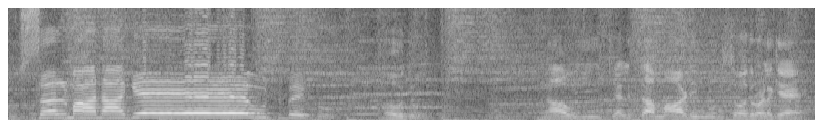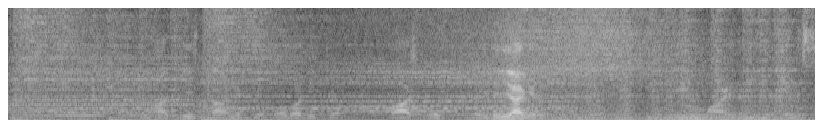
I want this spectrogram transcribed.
ಮುಸಲ್ಮಾನಾಗೇ ಹುಟ್ಟಬೇಕು ಹೌದು. ನಾವು ಈ ಕೆಲಸ ಮಾಡಿ ಮುಗಿಸೋದ್ರೊಳಗೆ ಪಾಕಿಸ್ತಾನಕ್ಕೆ ಹೋಗೋದಿಕ್ಕೆ ಪಾಸ್ಪೋರ್ಟ್ ರೆಡಿಯಾಗಿರುತ್ತೆ. ನೀವು ಮಾಡಿದ ಈ ಕೆಲಸ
